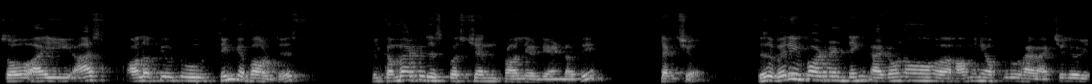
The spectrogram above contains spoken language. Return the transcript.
So I ask all of you to think about this. We'll come back to this question probably at the end of the lecture. This is a very important thing. I don't know uh, how many of you have actually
